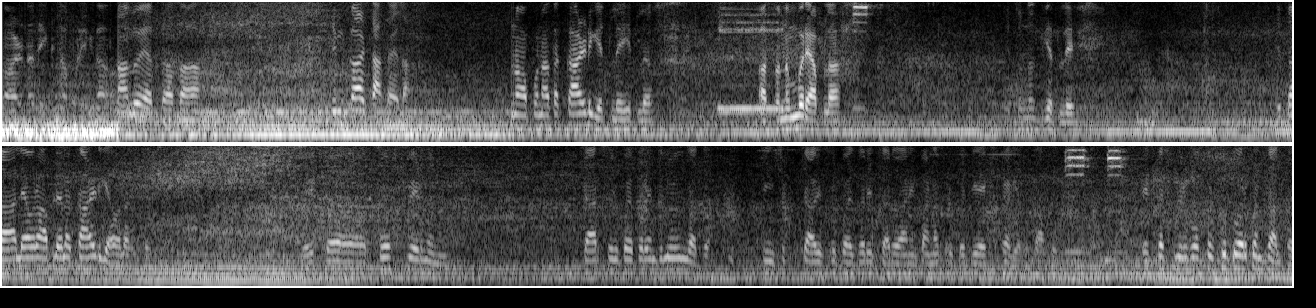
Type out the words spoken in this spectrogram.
कार्ड देखना पडेल का आलोय आता आता सिम कार्ड टाकायला. म्हणून आपण आता कार्ड घेतलंय इथलं. असा नंबर आहे आपला. इथूनच घेतले इथं आल्यावर आपल्याला कार्ड घ्यावं लागतं. एक पोस्ट पेड म्हणून. चारशे रुपयापर्यंत मिळून जातं. तीनशे चाळीस रुपयाचा रिचार्ज आणि पन्नास रुपये ते एक्स्ट्रा घेतात असं. ते काश्मीर फक्त कुतवर पण चालतं.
